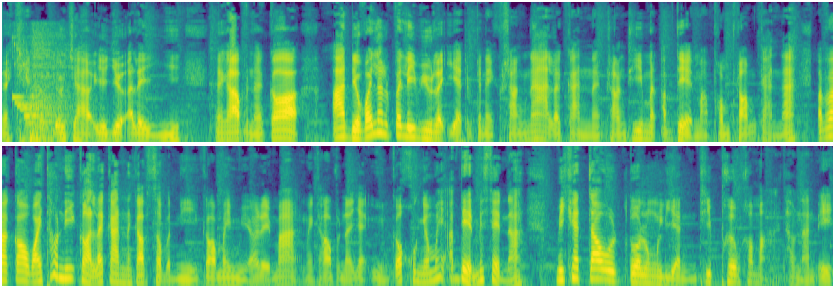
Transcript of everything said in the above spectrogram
นะแขนยาวๆเยอะๆอะไรอย่างนี้นะครับผมนะก็อะเดี๋ยวไว้เราไปรีวิวละเอียดกันในครั้งหน้าแล้วกันนะครั้งที่มันอัปเดตมาพร้อม ๆ กันนะเอาเป็นว่าก็ไว้เท่านี้ก่อนแล้วกันนะครับสำหรับวันนี้ก็ไม่มีอะไรมากนะครับผมนะอย่างอื่นก็คงยังไม่อัปเดตไม่เสร็จนะ มีแค่เจ้าตัวโรงเรียนที่เพิ่มเข้ามาเท่านั้นเอง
